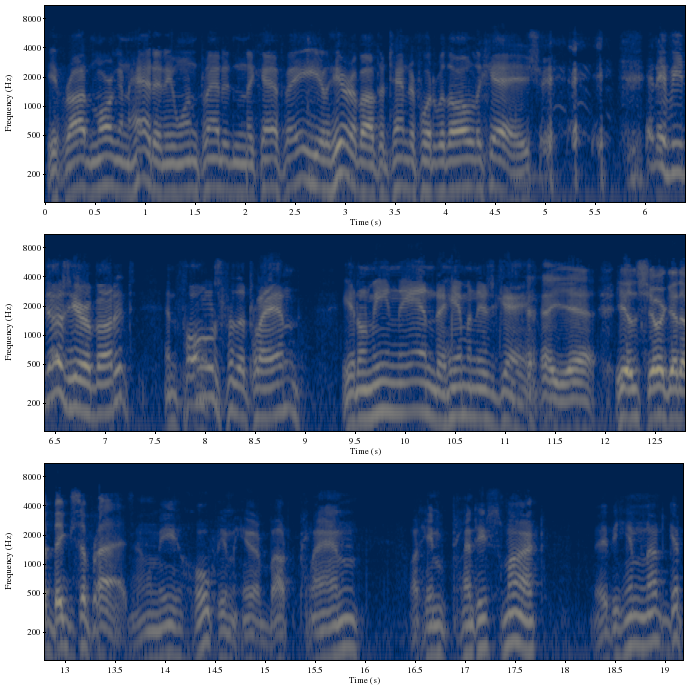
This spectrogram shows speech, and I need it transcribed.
If Rod Morgan had anyone planted in the cafe, he'll hear about the tenderfoot with all the cash. and if he does hear about it and falls for the plan, it'll mean the end of him and his gang. yeah, he'll sure get a big surprise. Now, me hope him hear about plan, but him plenty smart. Maybe him not get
